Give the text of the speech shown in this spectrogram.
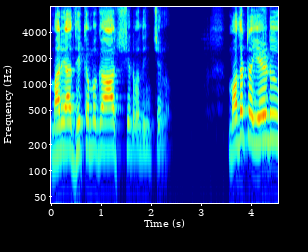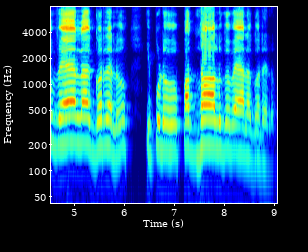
మరి అధికముగా ఆశీర్వదించెను. మొదట ఏడు వేల గొర్రెలు ఇప్పుడు పద్నాలుగు వేల గొర్రెలు.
